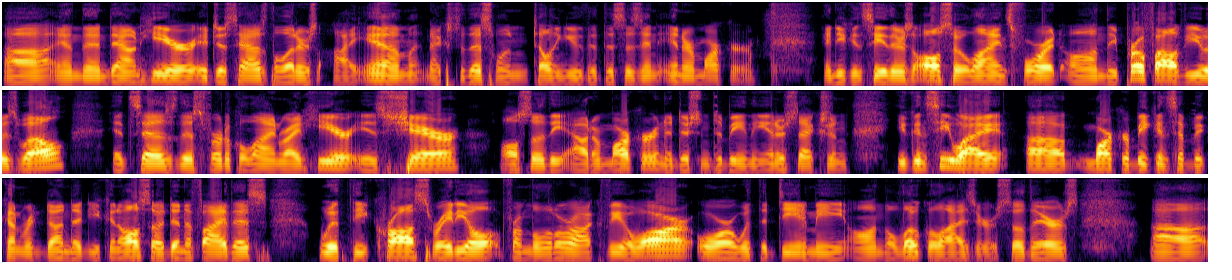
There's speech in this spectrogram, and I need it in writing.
Uh, and then down here, it just has the letters IM next to this one, telling you that this is an inner marker. And you can see there's also lines for it on the profile view as well. It says this vertical line right here is share also the outer marker, in addition to being the intersection. You can see why uh, marker beacons have become redundant. You can also identify this with the cross radial from the Little Rock VOR or with the DME on the localizer. So there's uh,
